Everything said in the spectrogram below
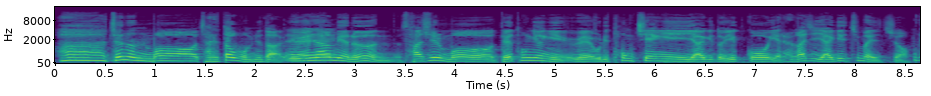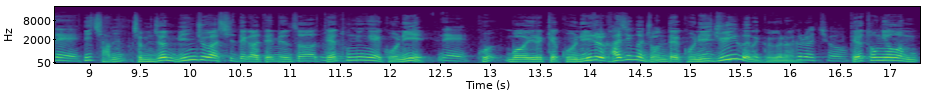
아, 저는 뭐 잘했다고 봅니다. 네. 왜냐하면은 사실 뭐 대통령이 왜 우리 통치행위 이야기도 있고 여러 가지 이야기 있지만 있죠. 네. 이 점, 점점 민주화 시대가 되면서 대통령의 권위, 네. 고- 뭐 이렇게 권위를 가진 건 좋은데 권위주의거든 그거는. 그렇죠. 대통령은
